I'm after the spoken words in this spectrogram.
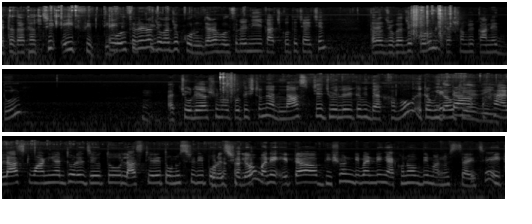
এটা দেখাচ্ছি এইট ফিফটি 850 হোলসেলাররা যোগাযোগ করুন যারা হোলসেলার নিয়ে কাজ করতে চাইছেন তারা যোগাযোগ করুন এটার সঙ্গে কানের দুল। আর চলে আসুন ওর প্রতিষ্ঠানে। আর লাস্ট যে জুয়েলারিটা আমি দেখাবো এটা উইদাউট এটা ইয়াররিং হ্যাঁ লাস্ট ওয়ান ইয়ার ধরে যেহেতু লাস্ট ইয়ারে তনুশ্রীদি পড়েছিল মানে এটা ভীষণ ডিমান্ডিং এখনও অবধি মানুষ চাইছে এইট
